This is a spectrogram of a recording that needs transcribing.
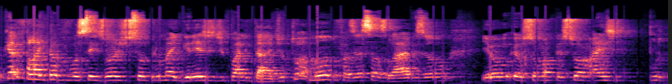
eu quero falar então com vocês hoje sobre uma igreja de qualidade. Eu estou amando fazer essas lives, eu, eu, eu sou uma pessoa mais por,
